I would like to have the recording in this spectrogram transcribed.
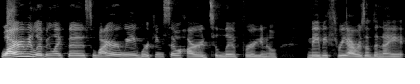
Why are we living like this? Why are we working so hard to live for, you know, maybe three hours of the night?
